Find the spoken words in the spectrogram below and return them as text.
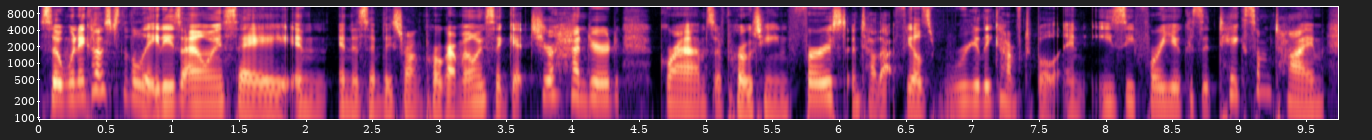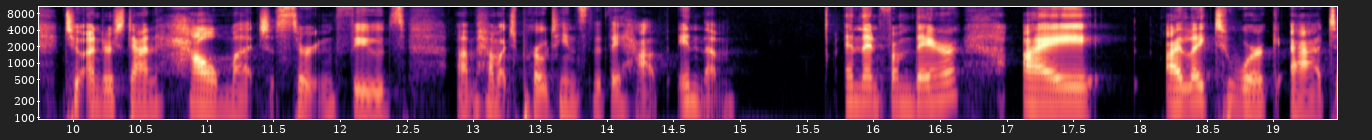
So when it comes to the ladies, I always say in in the Simply Strong program, I always say get your 100 grams of protein first until that feels really comfortable and easy for you because it takes some time to understand how much certain foods, um, how much proteins that they have in them. And then from there, I I like to work at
